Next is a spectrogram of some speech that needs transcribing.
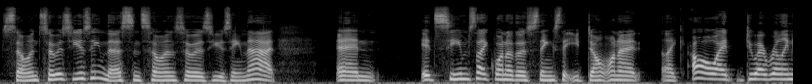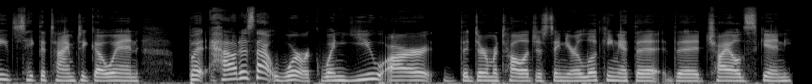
So and so is using this, and so and so is using that," and it seems like one of those things that you don't want to like. Oh, I do. I really need to take the time to go in. But how does that work when you are the dermatologist and you're looking at the the child's skin?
